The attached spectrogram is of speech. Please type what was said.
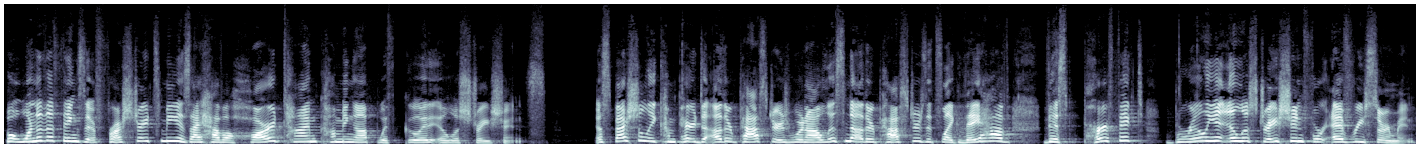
But one of the things that frustrates me is I have a hard time coming up with good illustrations, especially compared to other pastors. When I listen to other pastors, it's like they have this perfect, brilliant illustration for every sermon.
